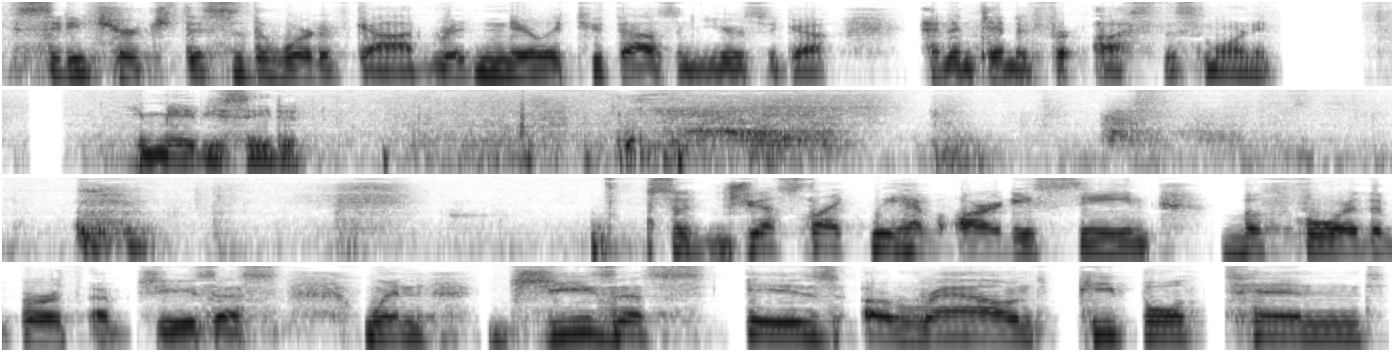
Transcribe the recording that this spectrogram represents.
City Church, this is the Word of God, written nearly 2,000 years ago and intended for us this morning. You may be seated. So just like we have already seen before the birth of Jesus, when Jesus is around, people tend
